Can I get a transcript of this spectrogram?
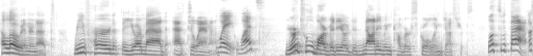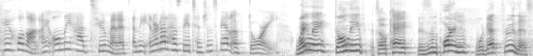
Hello, Internet. We've heard that you're mad at Joanna. Wait, what? Your toolbar video did not even cover scrolling gestures. What's with that? Okay, hold on. I only had two minutes, and the internet has the attention span of Dory. Wait, wait, don't leave. It's okay. This is important. We'll get through this.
